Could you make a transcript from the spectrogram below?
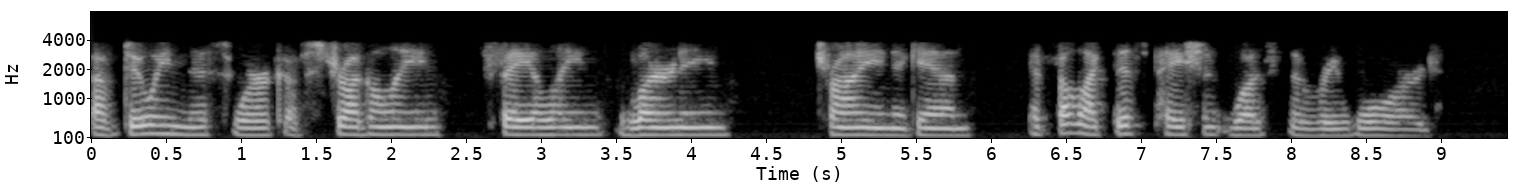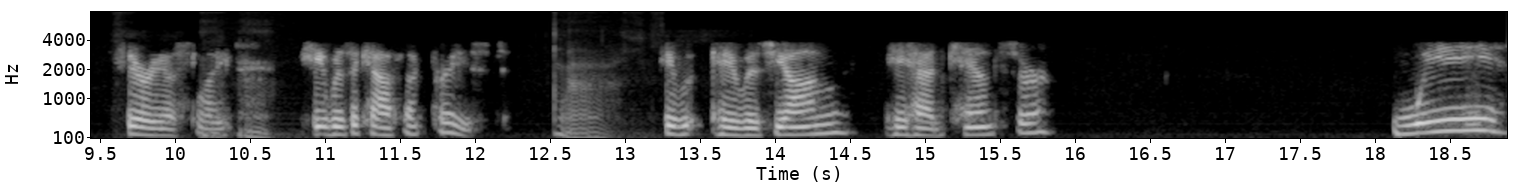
of doing this work of struggling, failing, learning, trying again. It felt like this patient was the reward. Seriously. He was a Catholic priest. Wow. He, he was young. He had cancer. We,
